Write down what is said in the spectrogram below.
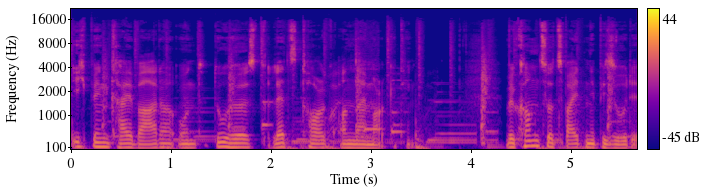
ich bin Kai Bader und du hörst Let's Talk Online Marketing. Willkommen zur zweiten Episode.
